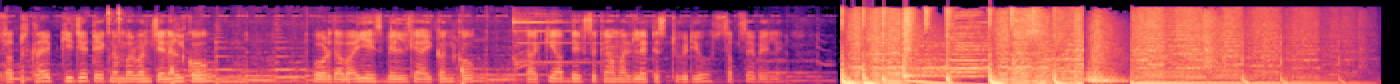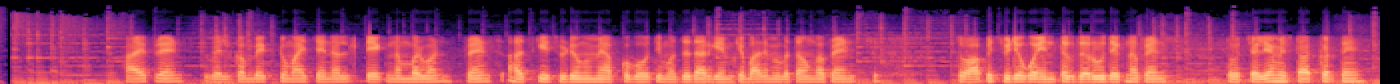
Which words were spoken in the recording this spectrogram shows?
सब्सक्राइब कीजिए टेक नंबर वन चैनल को और दबाइए इस बेल के आइकन को ताकि आप देख सकें हमारी लेटेस्ट वीडियो सबसे पहले। Hi friends welcome back to my channel tech number one friends आज की इस वीडियो में मैं आपको बहुत ही मज़ेदार गेम के बारे में बताऊँगा फ्रेंड्स तो आप इस वीडियो को एंड तक ज़रूर देखना फ्रेंड्स तो चलिए हम स्टार्ट करते हैं।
